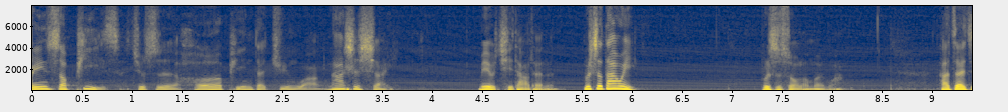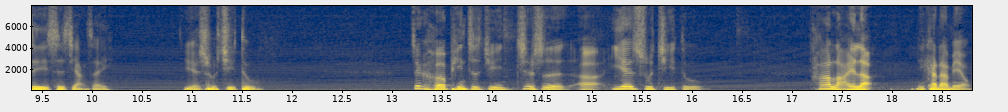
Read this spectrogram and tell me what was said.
Prince of Peace 就是和平的君王，那是谁？没有其他的人，不是大卫，不是所罗门王，他在这里是讲谁？耶稣基督。这个和平之君就是呃耶稣基督，他来了，你看到没有？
